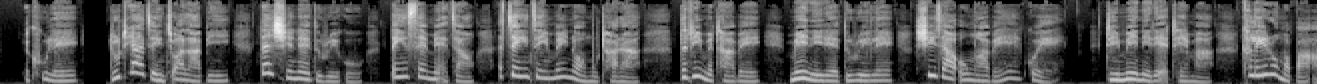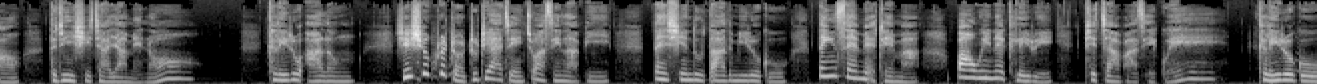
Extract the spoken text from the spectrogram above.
။အခုလေဒုတိယကြိမ်ကြွလာပြီးတန့်ရှင်းတဲ့သူတွေကိုတင်းဆက်မဲ့အကြောင်းအကြိမ်ကြိမ်မိန့်တော်မူထားတာတတိမထားပဲမိနေတဲ့သူတွေလည်းရှိကြအောင်ပါပဲကွယ်ဒီမိနေတဲ့အထဲမှာကလေးတို့မပါအောင်တတိရှိကြရမယ်နော်ကလေးတို့အားလုံး ယေရှုခရစ်တော်ဒုတိယကြိမ်ကြွဆင်းလာပြီးတန်ရှင်းသူသားသမီးတို့ကိုတင်းဆဲမဲ့အထက်မှာပါဝင်တဲ့ကလေးတွေဖြစ်ကြပါစေကွယ်ကလေးတို့ကို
